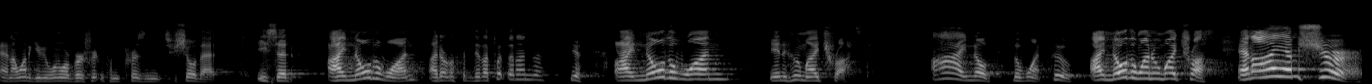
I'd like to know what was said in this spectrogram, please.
and I want to give you one more verse written from prison to show that. He said, I know the one, I don't know if, did I put that on the, yes. I know the one in whom I trust. I know the one. Who? I know the one whom I trust. And I am sure,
